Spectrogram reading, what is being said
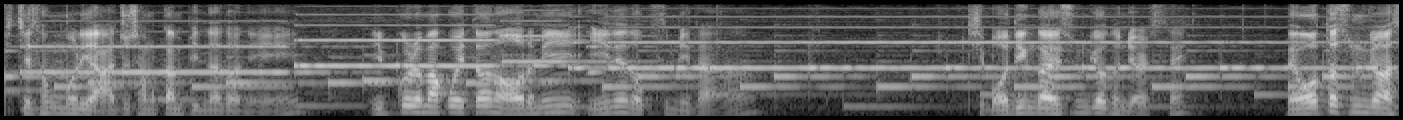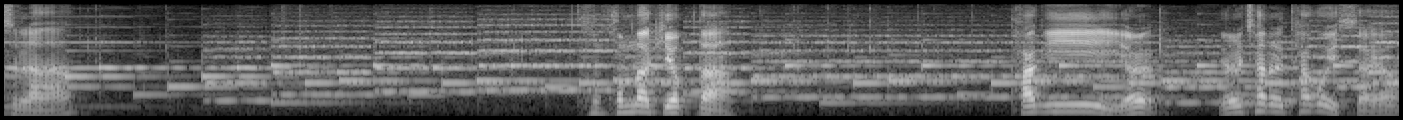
빛의 성물이 아주 잠깐 빛나더니 입구를 막고 있던 얼음이 이내 녹습니다. 집 어딘가에 숨겨둔 열쇠? 내가 어디다 숨겨놨을라나? 겁나 귀엽다. 닭이 열, 열차를 타고 있어요.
